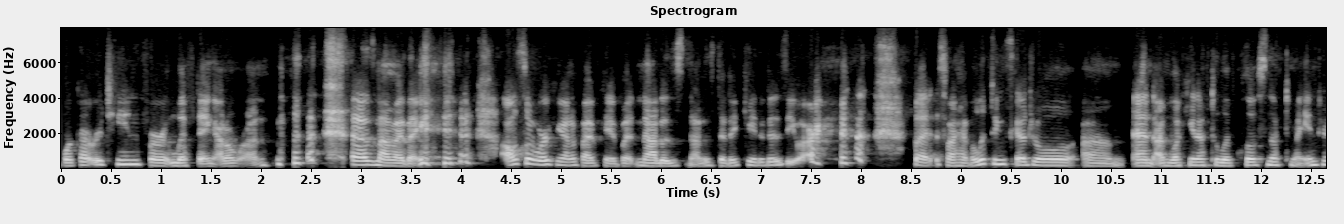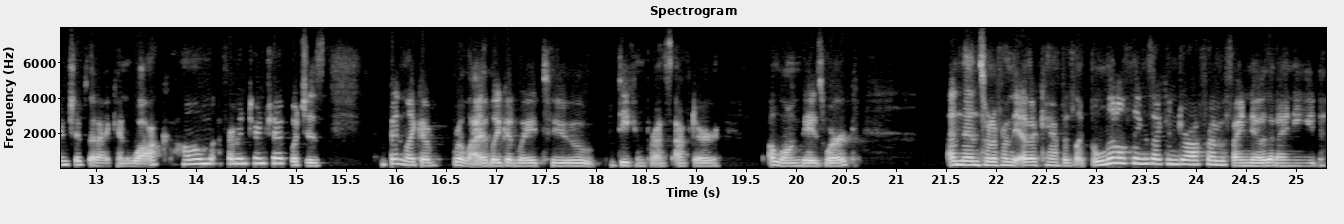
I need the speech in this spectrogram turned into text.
workout routine for lifting. I don't run. That's not my thing. also working on a 5K, but not as not as dedicated as you are. but so I have a lifting schedule, um, and I'm lucky enough to live close enough to my internship that I can walk home from internship, which has been like a reliably good way to decompress after a long day's work. And then, sort of from the other camp, is like the little things I can draw from if I know that I need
